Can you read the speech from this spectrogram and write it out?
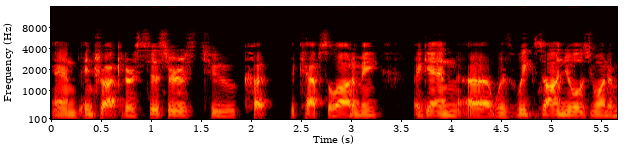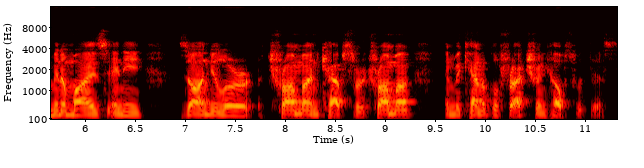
and intraocular scissors to cut the capsulotomy. Again, uh, with weak zonules, you want to minimize any zonular trauma and capsular trauma, and mechanical fracturing helps with this.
